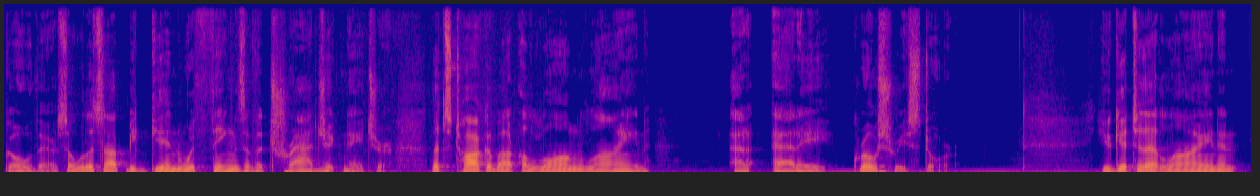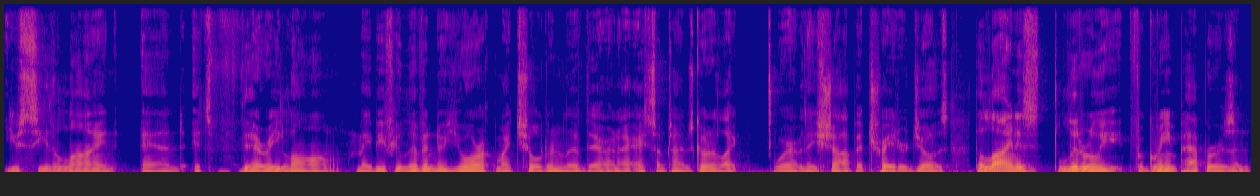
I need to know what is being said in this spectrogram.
go there. So let's not begin with things of a tragic nature. Let's talk about a long line at, at a grocery store. You get to that line and you see the line and it's very long. Maybe if you live in New York, my children live there, and I, I, sometimes go to like wherever they shop at Trader Joe's. The line is literally for green peppers and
